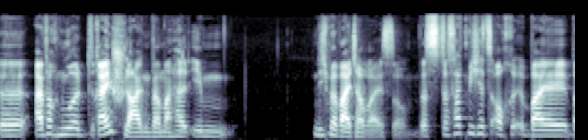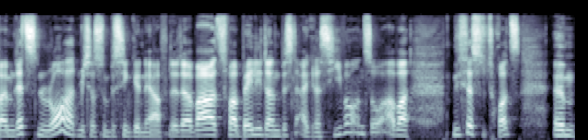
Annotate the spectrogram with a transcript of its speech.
äh, einfach nur reinschlagen, weil man halt eben nicht mehr weiter weiß. So. Das, das hat mich jetzt auch bei, beim letzten Raw hat mich das so ein bisschen genervt. Ne? Da war zwar Bailey dann ein bisschen aggressiver und so, aber nichtsdestotrotz ähm,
